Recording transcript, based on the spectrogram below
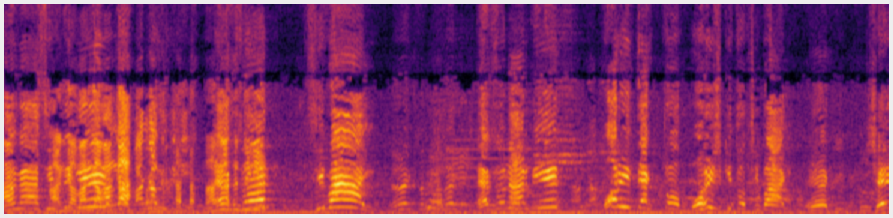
ভাঙা সিদ্দিকি। ভাঙ্গা, ভাঙ্গা। ভাঙা। সিদ্দিকি। ভাঙ্গা একজন সিদ্দিকি। সিপাই। একজন আর্মির পরিত্যক্ত বহিষ্কৃত সিপাই। সেই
